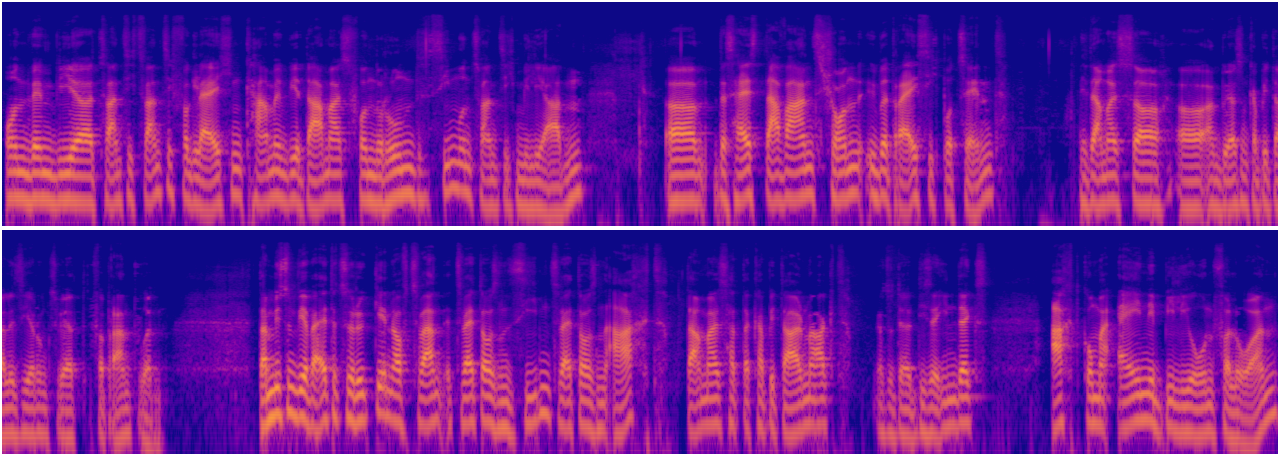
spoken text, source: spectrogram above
Und wenn wir 2020 vergleichen, kamen wir damals von rund 27 Milliarden. Äh, das heißt, da waren es schon über 30 Prozent, die damals äh, äh, am Börsenkapitalisierungswert verbrannt wurden. Dann müssen wir weiter zurückgehen auf 2007, 2008. Damals hat der Kapitalmarkt, also der, dieser Index, 8,1 Billionen verloren.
